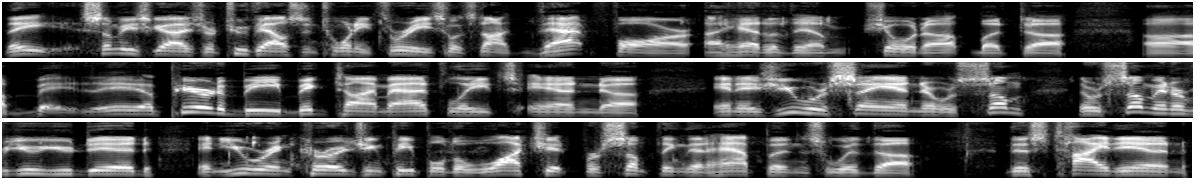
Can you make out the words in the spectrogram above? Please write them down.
they. Some of these guys are 2023, so it's not that far ahead of them showing up, but uh, uh, they appear to be big time athletes and. Uh, and as you were saying, there was some there was some interview you did, and you were encouraging people to watch it for something that happens with uh, this tight end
